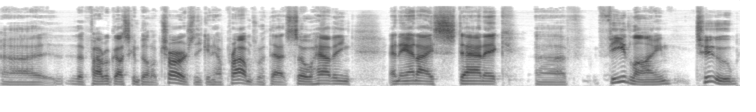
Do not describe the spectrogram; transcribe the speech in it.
uh, the fiberglass can build up charge and you can have problems with that. So having an anti-static uh, feed line tube,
